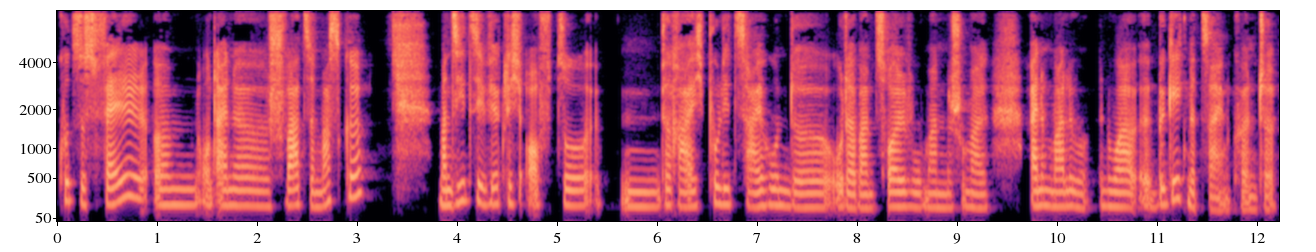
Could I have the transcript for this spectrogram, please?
kurzes Fell ähm, und eine schwarze Maske Man sieht sie wirklich oft so im Bereich Polizeihunde oder beim Zoll, wo man schon mal einem Malinois äh, begegnet sein könnte.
